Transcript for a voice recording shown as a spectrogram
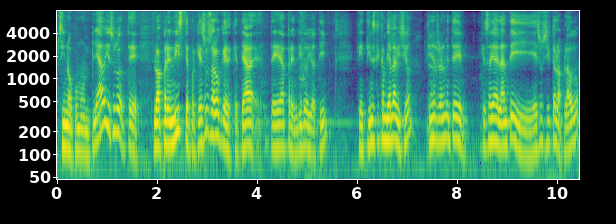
sino como empleado y eso lo, te, lo aprendiste, porque eso es algo que, que te, ha- te he aprendido yo a ti, que tienes que cambiar la visión, tienes realmente que salir adelante y eso sí te lo aplaudo,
